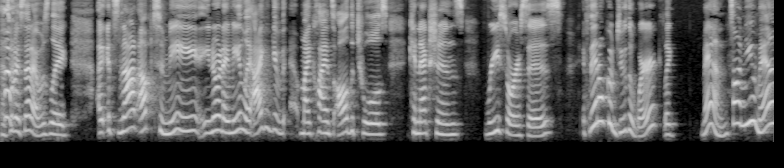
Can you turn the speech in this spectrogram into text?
That's what I said. I was like, it's not up to me. You know what I mean? Like I can give my clients all the tools, connections, resources. If they don't go do the work, like, man, it's on you, man.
